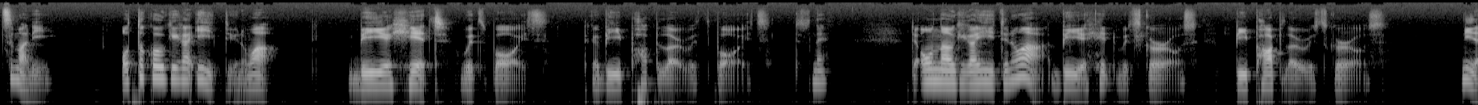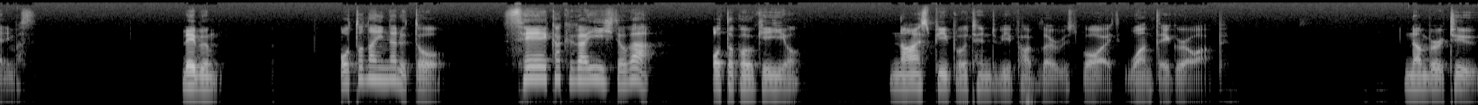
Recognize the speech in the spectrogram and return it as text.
つまり男受けがいいっていうのは be a hit with boys. てか be popular with boys ですね。で女受けがいいっていうのは be a hit with girls. be popular with girls になります。例文。大人になると性格がいい人が男受けいいよ。Nice people tend to be popular with boys once they grow up. Number two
